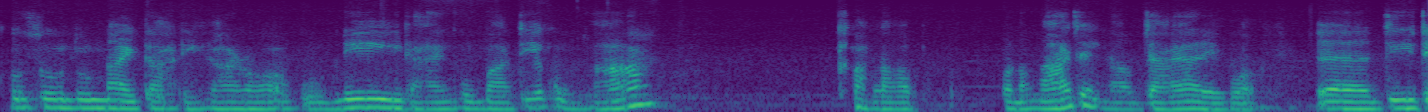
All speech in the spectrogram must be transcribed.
ကိုစိုးလူနိုင်တာတွေကတော့အခုနေ့တိုင်းကိုမှတရက်ကိုငါခါတော့ပေါ့နော်ငါးချိန်တော့ကြာရတယ်ပေါ့အဲဒီတ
